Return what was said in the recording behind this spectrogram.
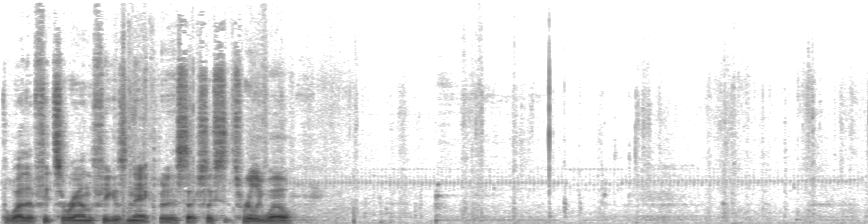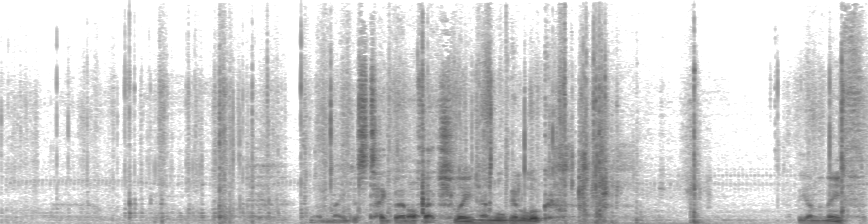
the way that fits around the figure's neck, but it actually sits really well. I may just take that off actually and we'll get a look at the underneath.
